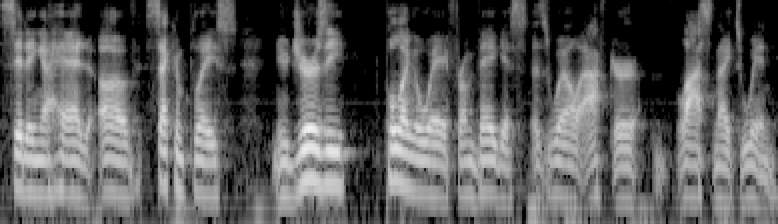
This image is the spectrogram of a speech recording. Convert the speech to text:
sitting ahead of second place, New Jersey, pulling away from Vegas as well after last night's win.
